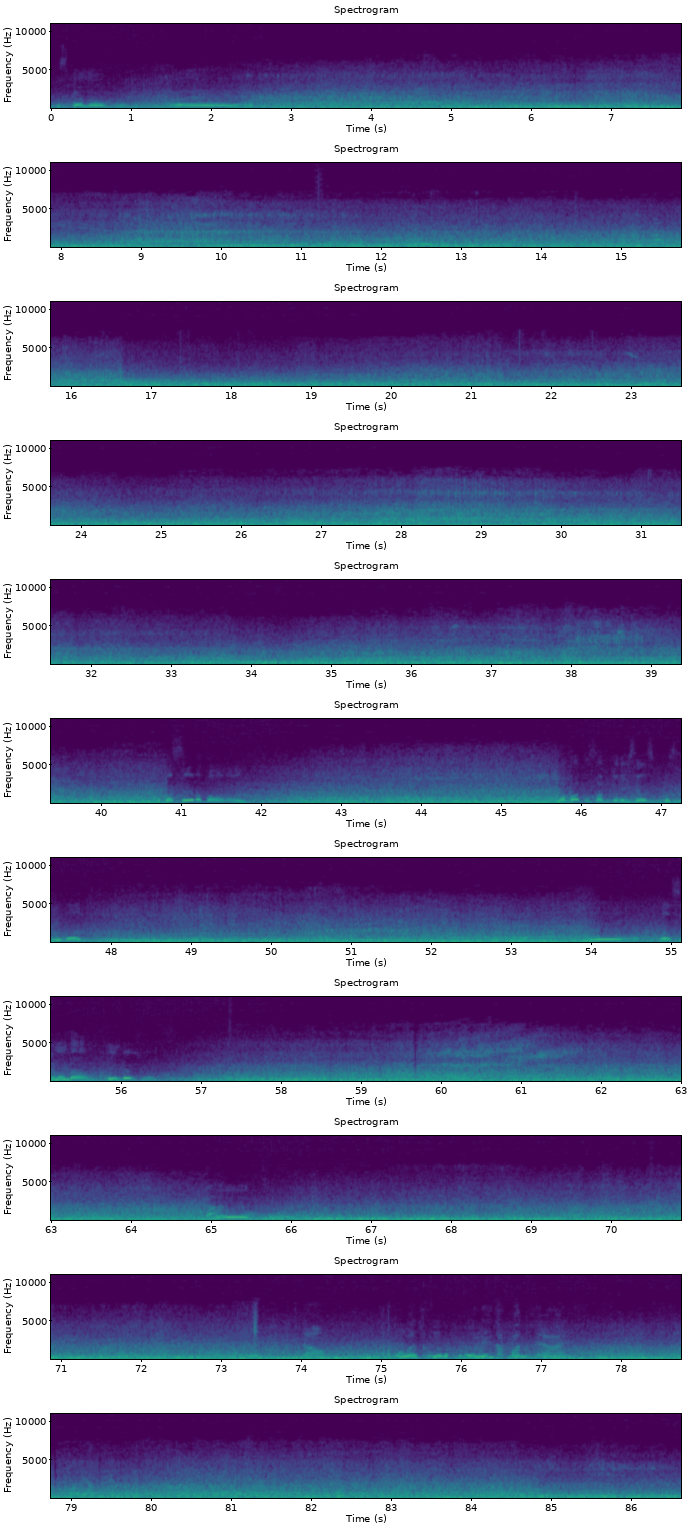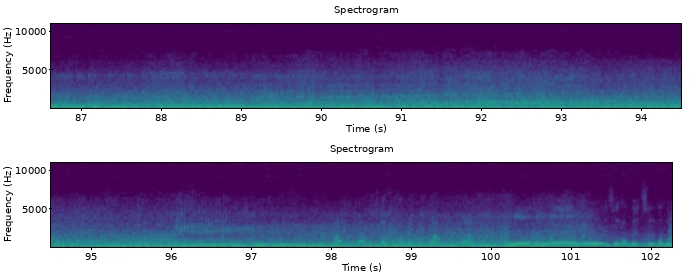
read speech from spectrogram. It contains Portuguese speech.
buscar novo? Ei, rapaz. O passeio era bom, né? Na volta sabe que eu nem sei essa possibilidade. Ei, rapaz, assim não dá. Tem dois juntos. Era por ali. 30 4 reais. Olha a pena. Vai, dá pro estacionamento nem pra avisar. Não, mas não é. é geralmente é manu...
